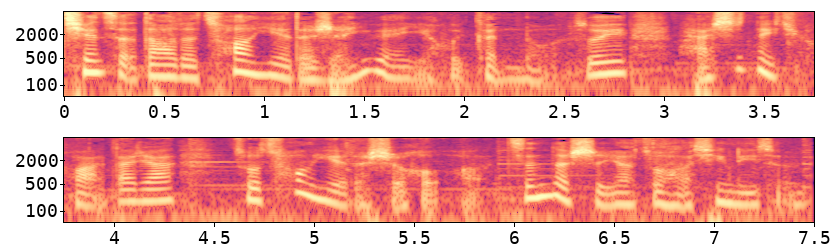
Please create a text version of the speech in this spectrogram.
牵扯到的创业的人员也会更多，所以还是那句话，大家做创业的时候啊，真的是要做好心理准备，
